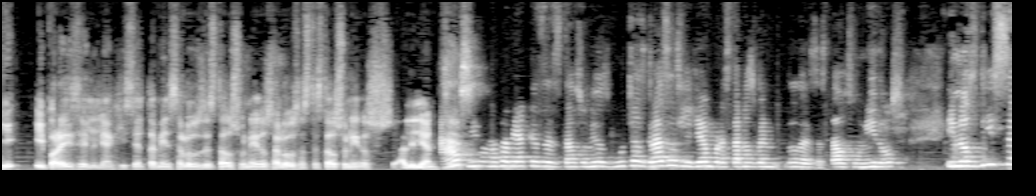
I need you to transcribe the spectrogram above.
Y, por ahí dice Lilian Giselle también, saludos de Estados Unidos, saludos hasta Estados Unidos a Lilian. Ah, sí, no sabía que es de Estados Unidos. Muchas gracias Lilian por estarnos viendo desde Estados Unidos. Y nos dice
